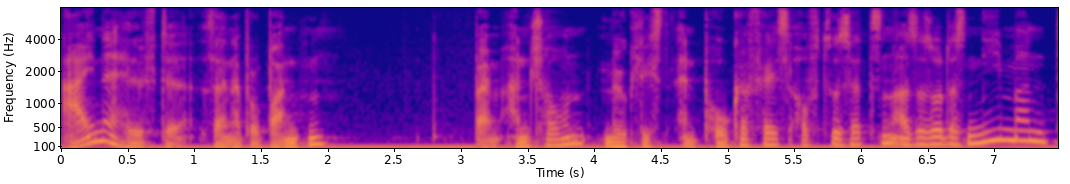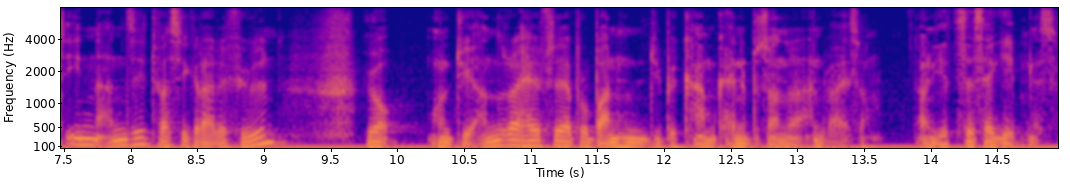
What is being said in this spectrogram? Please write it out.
eine Hälfte seiner Probanden, beim Anschauen möglichst ein Pokerface aufzusetzen, also so, dass niemand ihnen ansieht, was sie gerade fühlen. Ja, und die andere Hälfte der Probanden, die bekam keine besondere Anweisung. Und jetzt das Ergebnis.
